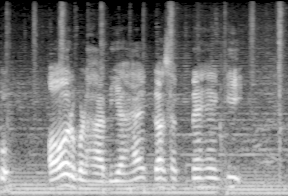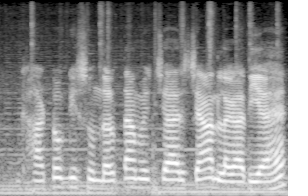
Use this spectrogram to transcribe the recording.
को और बढ़ा दिया है। कह सकते हैं कि घाटों की सुंदरता में चार चाँद लगा दिया है।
